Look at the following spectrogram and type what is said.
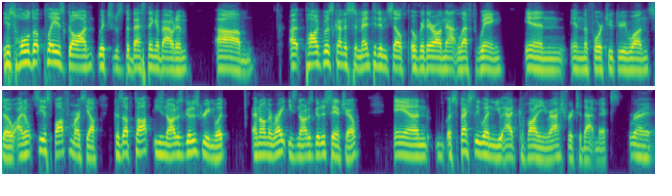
his hold up play is gone, which was the best thing about him. Um, uh, Pogba's kind of cemented himself over there on that left wing in in the four two three one. So I don't see a spot for Martial because up top he's not as good as Greenwood, and on the right he's not as good as Sancho. And especially when you add Cavani and Rashford to that mix, right?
